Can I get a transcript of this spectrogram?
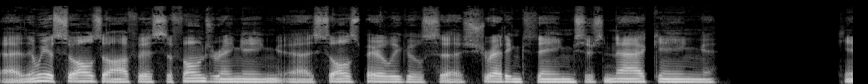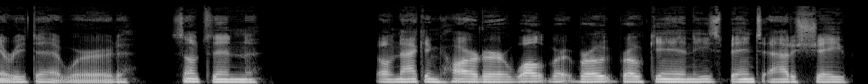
Uh, then we have Saul's office. The phone's ringing. Uh, Saul's paralegal's uh, shredding things. There's knocking. Can't read that word. Something. Oh, knocking harder. Walt bro- bro- broke in. He's bent out of shape.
